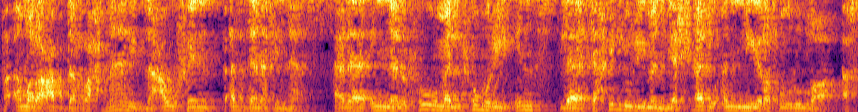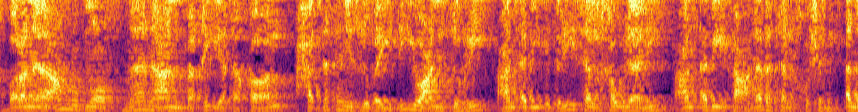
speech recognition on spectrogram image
فأمر عبد الرحمن بن عوف فأذن في الناس. ألا إن لحوم الحمر الإنس لا تحل لمن يشهد أني رسول الله. أخبرنا عمرو بن عثمان عن بقية قال حدثني الزبيدي عن الزهري عن أبي إدريس الخولاني عن أبي ثعلبة الخشني أن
